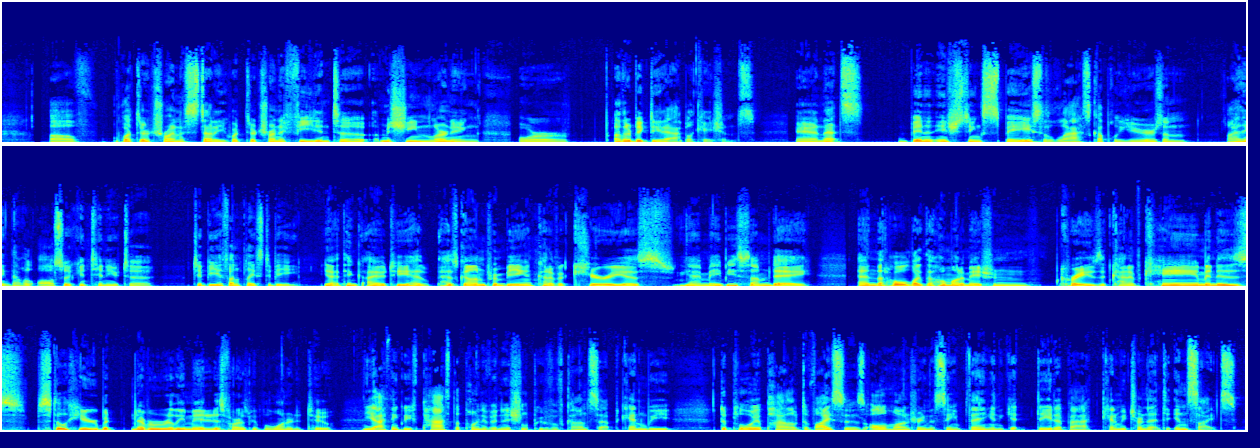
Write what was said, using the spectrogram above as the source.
of what they're trying to study, what they're trying to feed into machine learning or other big data applications. And that's been an interesting space the last couple years, and I think that will also continue to to be a fun place to be. Yeah, I think IoT has has gone from being kind of a curious, yeah, maybe someday, and that whole like the home automation craze that kind of came and is still here, but never really made it as far as people wanted it to. Yeah, I think we've passed the point of initial proof of concept. Can we deploy a pile of devices all monitoring the same thing and get data back? Can we turn that into insights?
